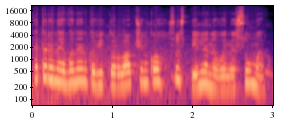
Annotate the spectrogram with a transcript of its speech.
Катерина Іваненко, Віктор Лапченко, Суспільне новини Суми.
